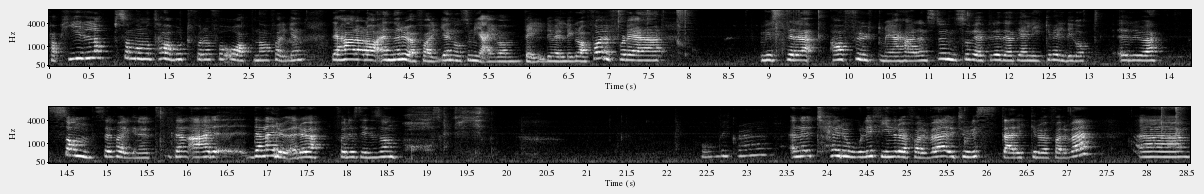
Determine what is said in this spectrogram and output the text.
papirlapp som man må ta bort for å få åpna fargen. Det her er da en rød farge, noe som jeg var veldig, veldig glad for. For det Hvis dere har fulgt med her en stund, så vet dere det at jeg liker veldig godt rød. Sånn ser fargen ut. Den er, den er rød-rød, for å si det sånn. Åh, så fin! Holy crap. En utrolig fin rødfarve, utrolig sterk rødfarve. Uh,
